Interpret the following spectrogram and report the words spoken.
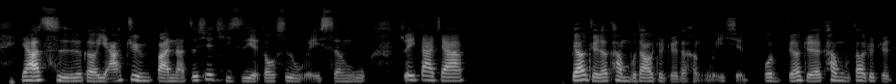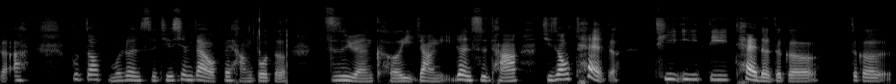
牙齿这个牙菌斑啊，这些其实也都是微生物，所以大家。不要觉得看不到就觉得很危险，我不要觉得看不到就觉得啊，不知道怎么认识。其实现在有非常多的资源可以让你认识它。其中 TED T E D TED 这个这个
